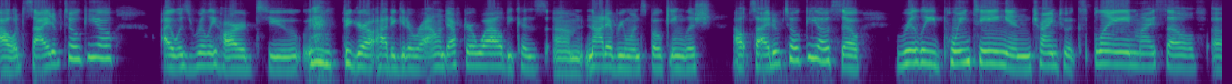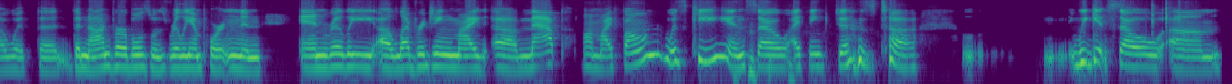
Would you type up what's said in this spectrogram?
outside of Tokyo I was really hard to figure out how to get around after a while because um, not everyone spoke English outside of Tokyo so really pointing and trying to explain myself uh, with the the nonverbals was really important and and really uh, leveraging my uh, map on my phone was key. And so I think just uh, we get so um,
